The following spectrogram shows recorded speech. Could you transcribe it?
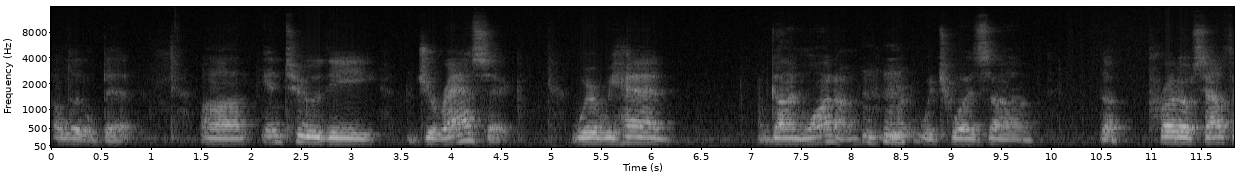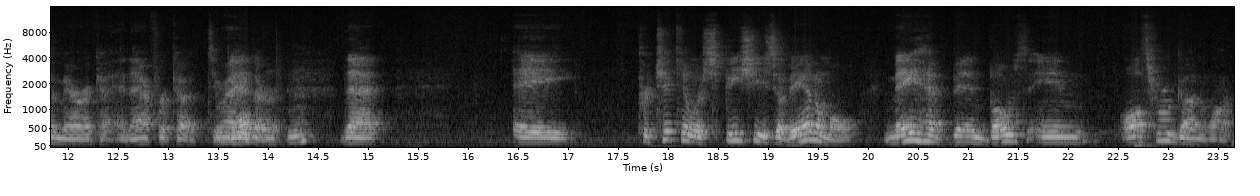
a little bit um, into the Jurassic, where we had Gondwana, Mhm. which was um, the proto South America and Africa together, Right. mhm. that a particular species of animal may have been both in all through Gondwana.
